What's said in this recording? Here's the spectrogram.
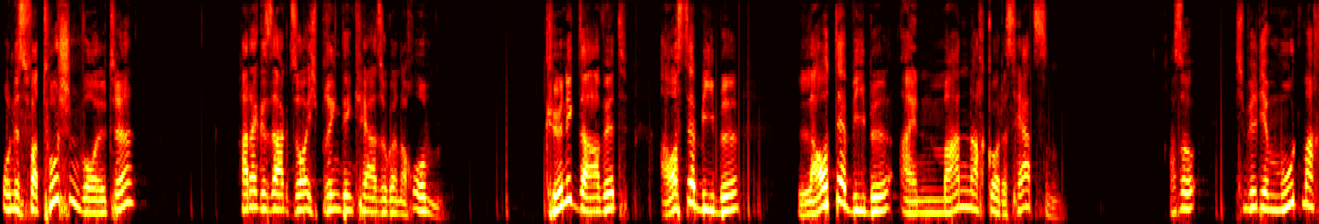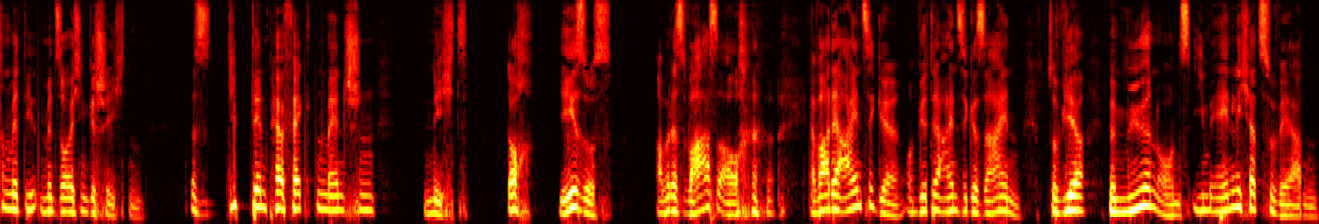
und es vertuschen wollte, hat er gesagt, so, ich bringe den Kerl sogar noch um. König David aus der Bibel, laut der Bibel, ein Mann nach Gottes Herzen. Also ich will dir Mut machen mit, mit solchen Geschichten. Es gibt den perfekten Menschen nicht. Doch Jesus. Aber das war es auch. Er war der Einzige und wird der Einzige sein. So wir bemühen uns, ihm ähnlicher zu werden.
